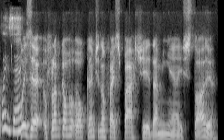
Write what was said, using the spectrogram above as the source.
pois é. Pois é, o Flávio Cavalcante não faz parte da minha história,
